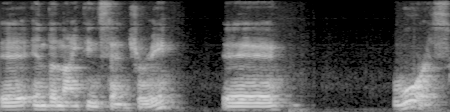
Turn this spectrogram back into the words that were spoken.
uh, in the 19th century uh, wars.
